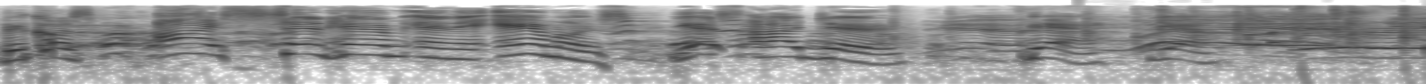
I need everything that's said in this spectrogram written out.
because i sent him in the ambulance. Yes i did. Yeah yeah. Willie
